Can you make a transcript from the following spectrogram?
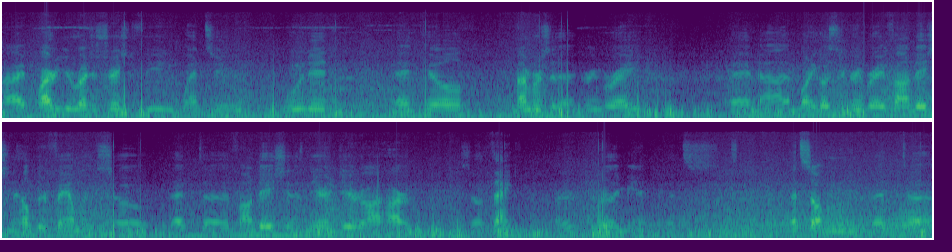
All right, part of your registration fee went to wounded and killed members of the Green Beret, and uh, that money goes to the Green Beret Foundation to help their families. So that uh, foundation is near and dear to our heart. So thank you. I really mean it. That's that's something that uh,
